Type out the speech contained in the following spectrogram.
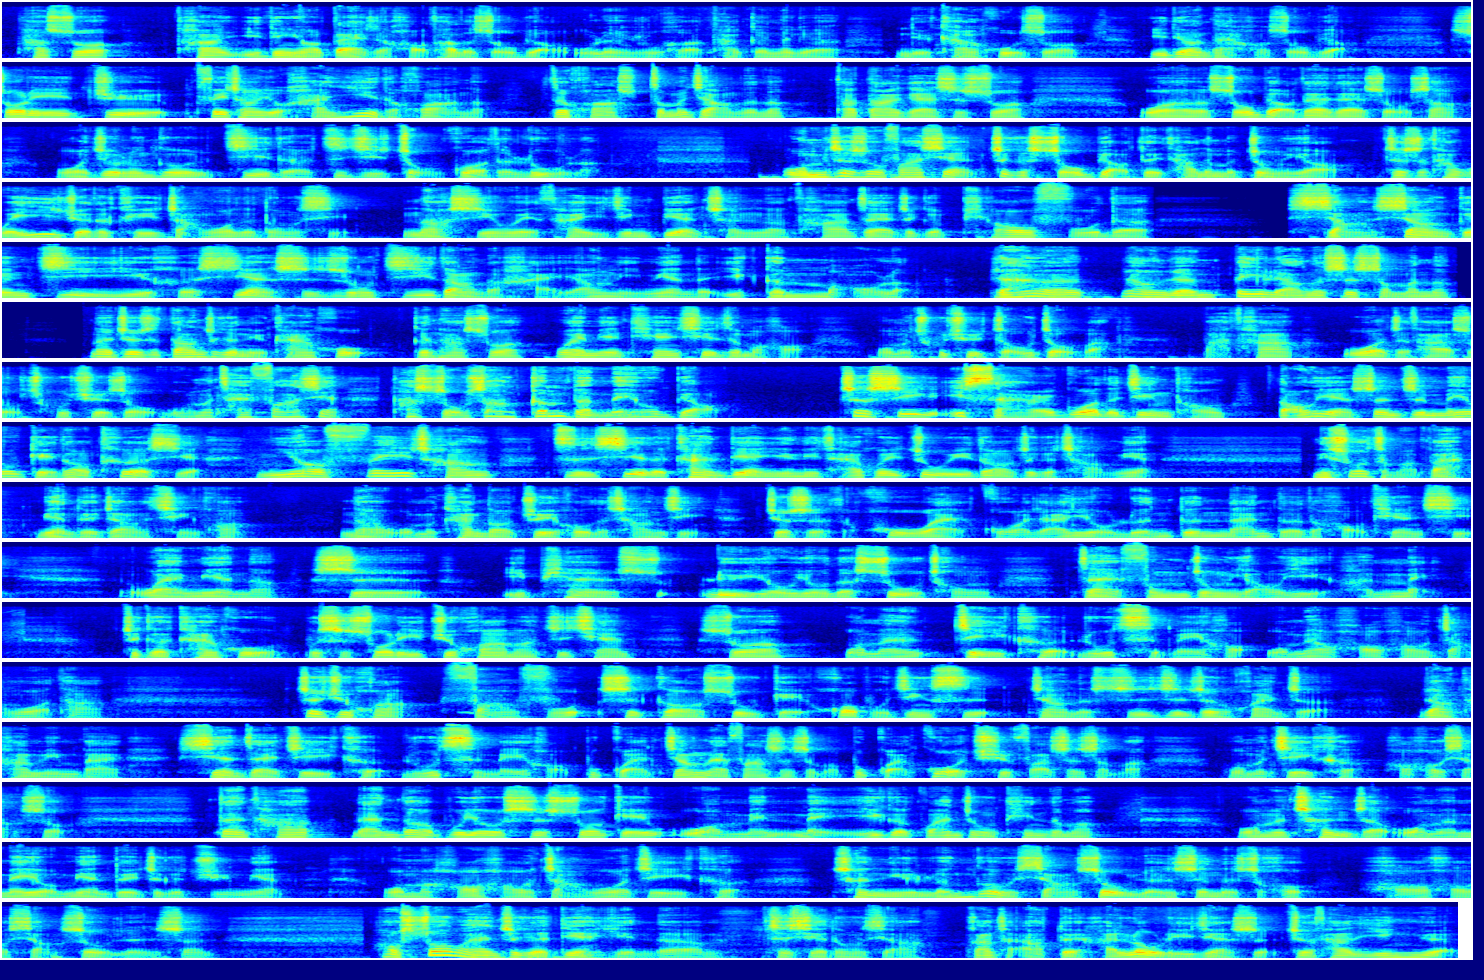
他说他一定要戴着好他的手表，无论如何，他跟那个女看护说一定要戴好手表，说了一句非常有含义的话呢。这话怎么讲的呢？他大概是说，我手表戴在手上，我就能够记得自己走过的路了。我们这时候发现，这个手表对他那么重要，这是他唯一觉得可以掌握的东西。那是因为他已经变成了他在这个漂浮的想象、跟记忆和现实之中激荡的海洋里面的一根毛了。然而，让人悲凉的是什么呢？那就是当这个女看护。跟他说，外面天气这么好，我们出去走走吧。把他握着他的手出去的时候，我们才发现他手上根本没有表。这是一个一闪而过的镜头，导演甚至没有给到特写。你要非常仔细的看电影，你才会注意到这个场面。你说怎么办？面对这样的情况，那我们看到最后的场景就是户外果然有伦敦难得的好天气，外面呢是。一片树绿油油的树丛在风中摇曳，很美。这个看护不是说了一句话吗？之前说我们这一刻如此美好，我们要好好掌握它。这句话仿佛是告诉给霍普金斯这样的失智症患者，让他明白现在这一刻如此美好，不管将来发生什么，不管过去发生什么，我们这一刻好好享受。但他难道不又是说给我们每一个观众听的吗？我们趁着我们没有面对这个局面，我们好好掌握这一刻，趁你能够享受人生的时候，好好享受人生。好，说完这个电影的这些东西啊，刚才啊，对，还漏了一件事，就是他的音乐。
